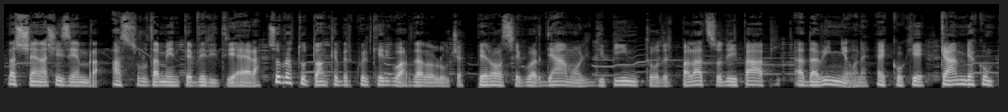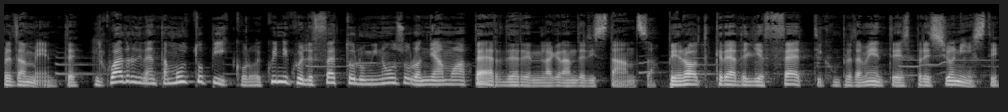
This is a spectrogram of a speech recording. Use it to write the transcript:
la scena ci sembra assolutamente veritiera, soprattutto anche per quel che riguarda la luce. Però se guardiamo il dipinto del Palazzo dei Papi ad Avignone, ecco che cambia completamente. Il quadro diventa molto piccolo e quindi quell'effetto luminoso lo andiamo a perdere nella grande distanza, però crea degli effetti completamente espressionisti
